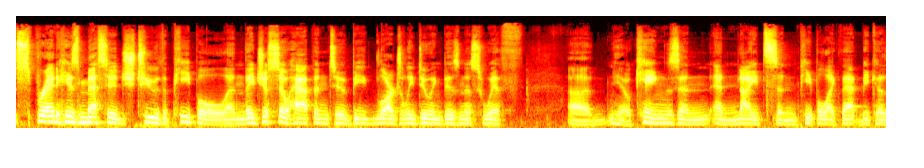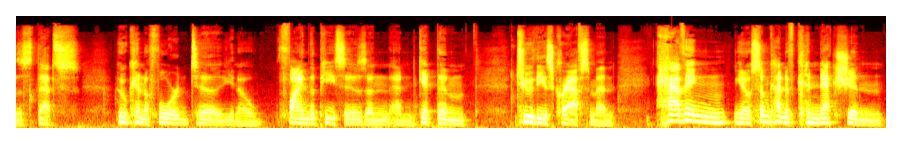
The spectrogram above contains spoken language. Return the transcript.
spread his message to the people and they just so happen to be largely doing business with uh, you know kings and and knights and people like that because that's who can afford to you know find the pieces and and get them to these craftsmen. Having you know some kind of connection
